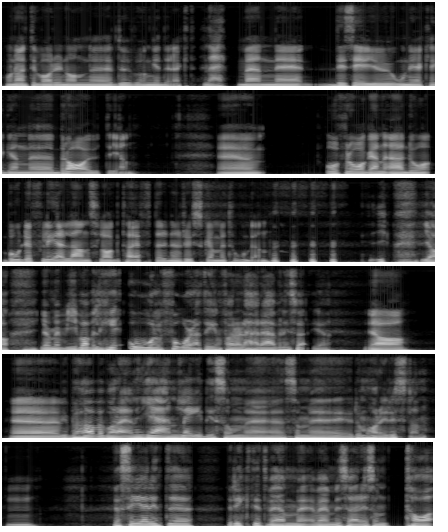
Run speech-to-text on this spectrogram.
Hon har inte varit någon eh, duvunge direkt. Nej. Men eh, det ser ju onekligen eh, bra ut igen. Eh, och frågan är då, borde fler landslag ta efter den ryska metoden? ja, ja, men vi var väl all for att införa det här även i Sverige? Ja. Eh, vi behöver bara en järnlady som, eh, som de har i Ryssland. Mm. Jag ser inte riktigt vem, vem i Sverige som tar,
